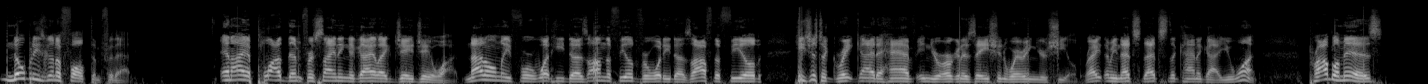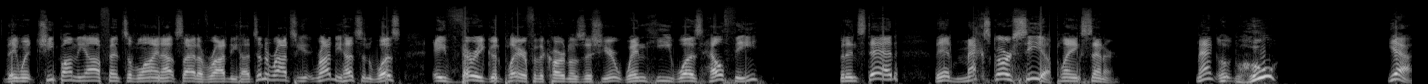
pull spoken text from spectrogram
nobody's going to fault them for that. And I applaud them for signing a guy like J.J. Watt, not only for what he does on the field, for what he does off the field. He's just a great guy to have in your organization wearing your shield, right? I mean, that's that's the kind of guy you want. Problem is, they went cheap on the offensive line outside of Rodney Hudson. And Rodney, Hudson was a very good player for the Cardinals this year when he was healthy. But instead, they had Max Garcia playing center. Mac, who? Yeah,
